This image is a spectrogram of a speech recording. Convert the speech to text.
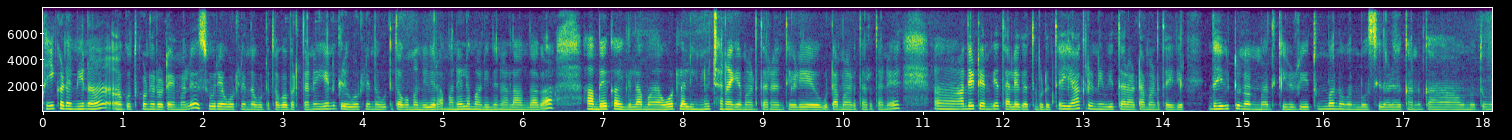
ಈ ಕಡೆ ಮೀನಾ ಕುತ್ಕೊಂಡಿರೋ ಟೈಮಲ್ಲಿ ಸೂರ್ಯ ಹೋಟ್ಲಿಂದ ಊಟ ತೊಗೊಬರ್ತಾನೆ. ಏನಕ್ಕೆ ರೀ ಹೋಟ್ಲಿಂದ ಊಟ ತೊಗೊಂಬಂದಿದ್ದೀರಾ? ಮನೇಲೆ ಮಾಡಿದ್ದೀನಲ್ಲ ಅಂದಾಗ ಬೇಕಾಗಿಲ್ಲ, ಮ, ಹೋಟ್ಲಲ್ಲಿ ಇನ್ನೂ ಚೆನ್ನಾಗೇ ಮಾಡ್ತಾರೆ ಅಂತೇಳಿ ಊಟ ಮಾಡ್ತಾ ಇರ್ತಾನೆ. ಅದೇ ಟೈಮ್ಗೆ ತಲೆಗತ್ಬಿಡುತ್ತೆ. ರೀ ನೀವು ಈ ಥರ ಆಟ ಮಾಡ್ತಾ ಇದ್ದೀರಿ? ದಯವಿಟ್ಟು ನನ್ನ ಮಾತು ಕೇಳಿರಿ. ತುಂಬ ನೋವು ಅನುಭವಿಸಿದಾಳೆ ಕನಕ. ಅವನು ತುಂಬ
